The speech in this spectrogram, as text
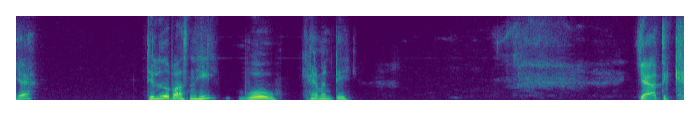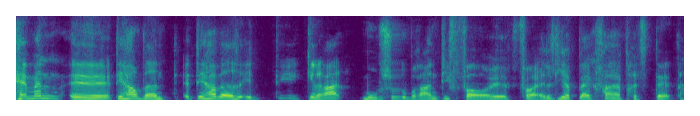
Ja. Det lyder bare sådan helt, wow, kan man det? Ja, det kan man. Øh, det har jo været, det har været et, generelt modus operandi for, øh, for alle de her Blackfire-præsidenter.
